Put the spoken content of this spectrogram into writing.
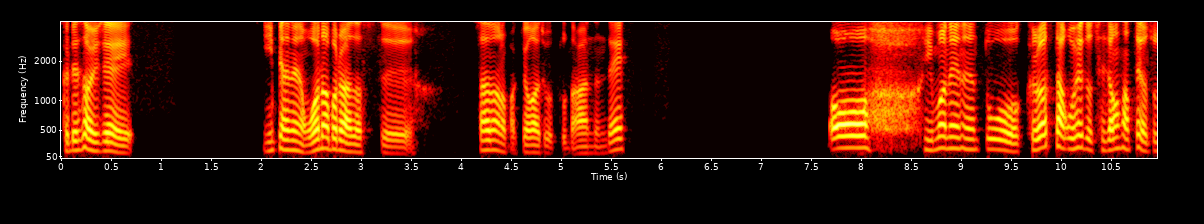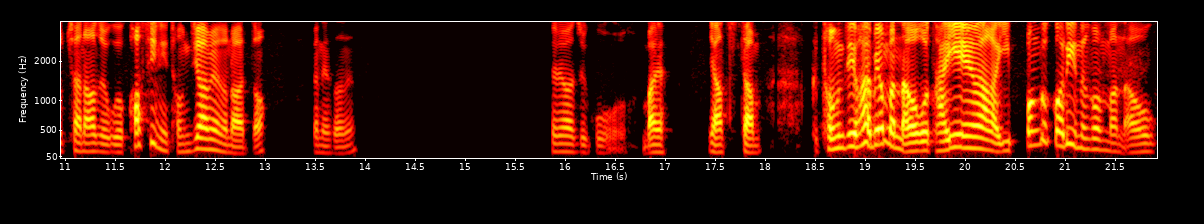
그래서 이제 이 편은 워너브라더스 산으로 바뀌어 가지고 또 나왔는데 어 이번에는 또 그렇다고 해도 재정 상태가 좋지 않아 가지고 컷신이 정지 화면으로 나왔죠. 이 편에서는. 그래 가지고 말 그냥 진짜 그 정지 화면만 나오고 다이애나가 입 뻥긋거리는 것만 나오고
